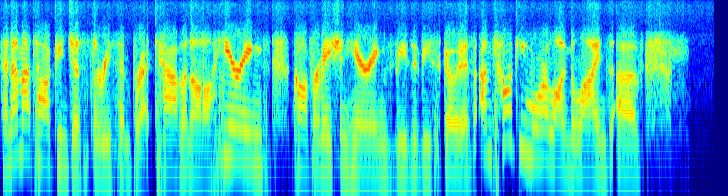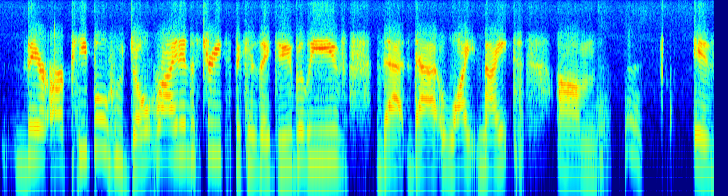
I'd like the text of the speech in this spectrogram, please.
And I'm not talking just the recent Brett Kavanaugh hearings, confirmation hearings vis-a-vis SCOTUS. I'm talking more along the lines of there are people who don't ride in the streets because they do believe that that white knight um, is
